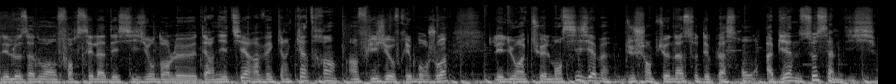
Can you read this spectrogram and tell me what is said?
Les Lausannois ont forcé la décision dans le dernier tiers avec un 4-1 infligé aux Fribourgeois. Les Lions actuellement 6 du championnat se déplaceront à Bienne ce samedi.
